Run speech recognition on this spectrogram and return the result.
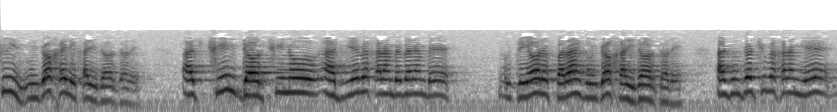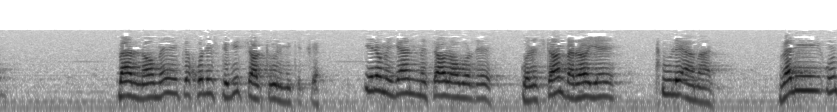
چین. اونجا خیلی خریدار داره. از چین دارچین و ادویه بخرم ببرم به دیار فرنگ اونجا خریدار داره. از اونجا چی بخرم یه برنامه که خودش دویست سال طول می‌کشه. اینو میگن مثال آورده گلستان برای طول عمل. ولی اون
